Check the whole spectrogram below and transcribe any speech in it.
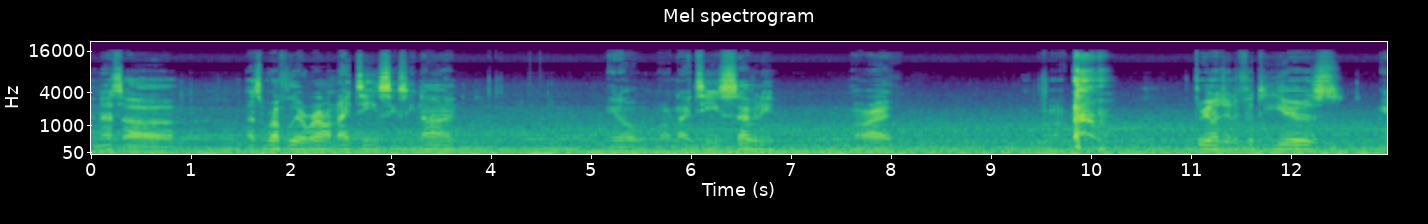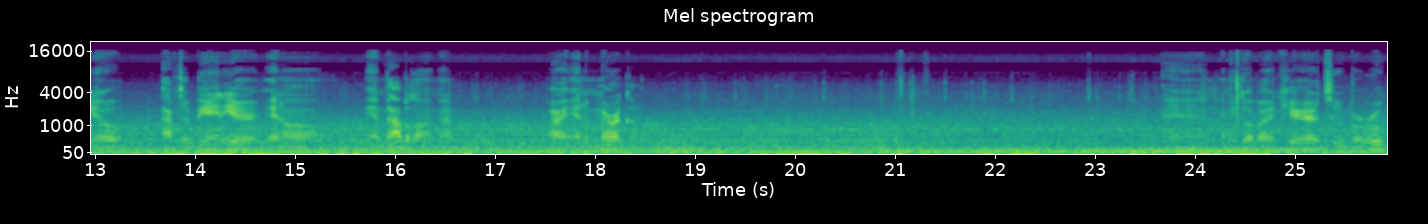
and that's uh that's roughly around 1969 you know or 1970 all right 350 years you know after being here in uh in babylon man all right in america and let me go back here to baruch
